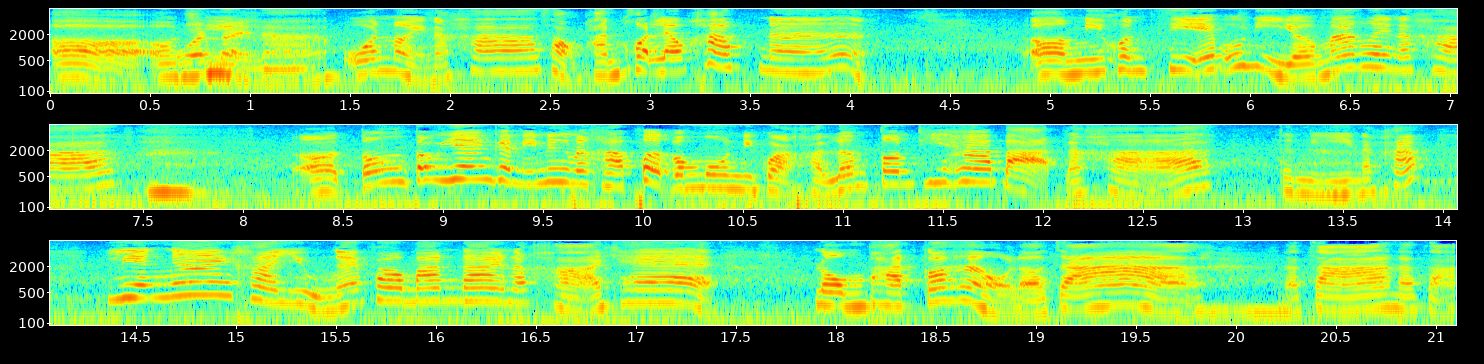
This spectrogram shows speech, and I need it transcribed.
เออโอเคอ้วนหน่อยนะ ค่อ้วนหน่อยนะคะสองพันคนแล้วค่ะคุณนะ เออมีคน CF อุนี่เยอะมากเลยนะคะเออต้องต้องแย่งกันนิดนึงนะคะ เปิดประมูลดีกว่าค่ะ เริ่มต้นที่ 5 บาทนะคะ ตัวนี้นะคะ เลี้ยงง่ายค่ะ อยู่ง่ายเฝ้าบ้านได้นะคะ แค่ลมพัดก็เห่าแล้วจ้า นะจ๊ะนะจ๊ะ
